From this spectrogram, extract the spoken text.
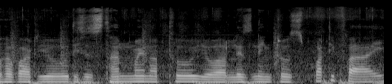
how are you? This is Thanmay Nathu. You are listening to Spotify.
